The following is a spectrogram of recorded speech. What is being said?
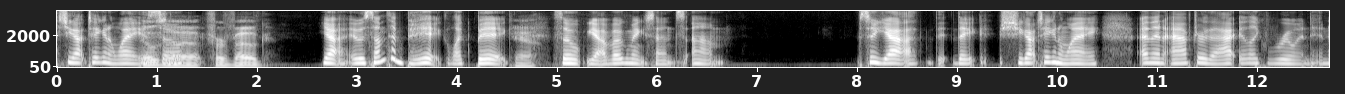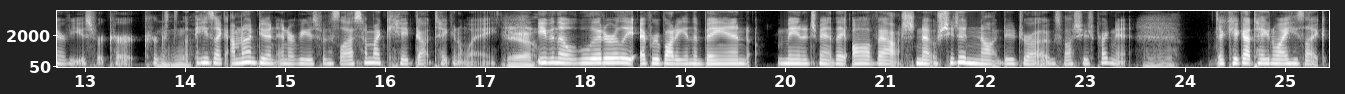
She got taken away. It was so uh, for Vogue. yeah, it was something big, like big. Yeah. So yeah, Vogue makes sense. Um so yeah, they she got taken away, and then after that, it like ruined interviews for Kirk. Kirk's, Mhm. he's like, I'm not doing interviews because last time my kid got taken away, Yeah. even though literally everybody in the band management they all vouched, no, she did not do drugs while she was pregnant. Mhm. Their kid got taken away. He's like,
